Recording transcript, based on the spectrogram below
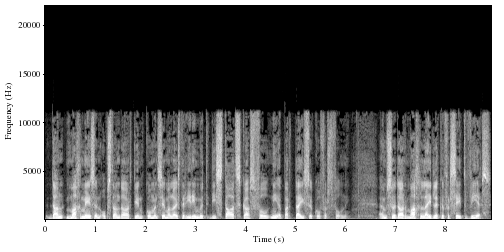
Dan mag mense in opstand daarteen kom en sê maar luister, hierdie moet die staatskas vul, nie 'n party se koffers vul nie. Ehm um, so daar mag leidelike verset wees.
